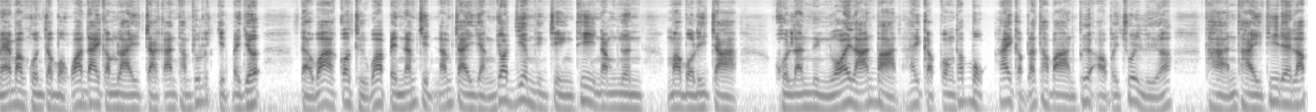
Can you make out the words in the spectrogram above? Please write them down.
ม้บางคนจะบอกว่าได้กำไรจากการทำธุรกิจไปเยอะ แต่ว่าก็ถือว่าเป็นน้ำจิตน้ำใจอย่างยอดเยี่ยมจริง ๆ ที่นำเงินมาบริจาค คนละ 100 ล้านบาท ให้กับกองทัพบบกให้กับรัฐบาลเพื่อเอาไปช่วยเหลือทหารไทยที่ได้รับ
